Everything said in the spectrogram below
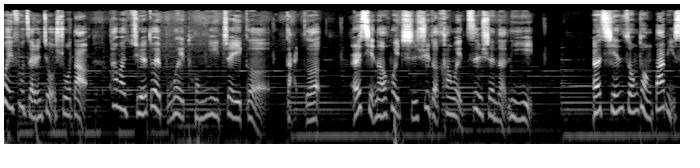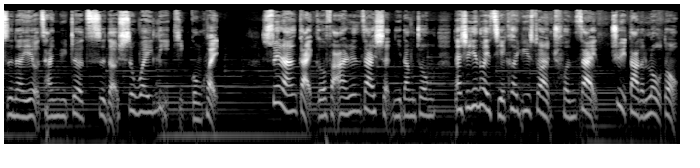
会负责人就说到。他们绝对不会同意这一个改革，而且呢会持续的捍卫自身的利益。而前总统巴比斯呢也有参与这次的示威力挺工会。虽然改革法案仍在审议当中，但是因为捷克预算存在巨大的漏洞，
